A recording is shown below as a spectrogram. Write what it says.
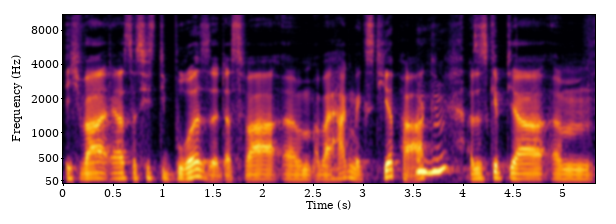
Ich war erst, das hieß die Burse, das war ähm, bei Hagenbecks Tierpark. Mhm. Also es gibt ja ähm,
